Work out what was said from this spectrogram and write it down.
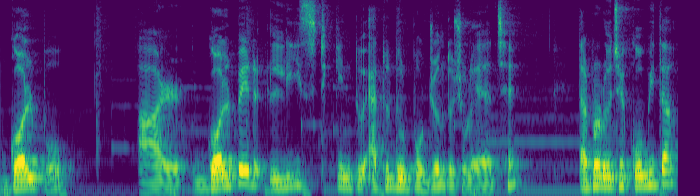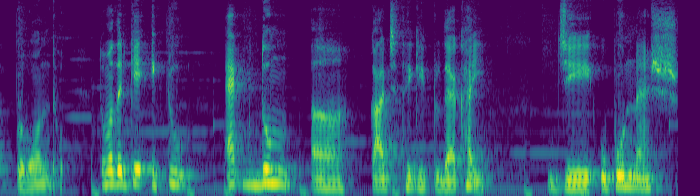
গল্প, আর গল্পের লিস্ট কিন্তু এত দূর পর্যন্ত চলে যাচ্ছে। তারপর রয়েছে কবিতা প্রবন্ধ। তোমাদেরকে একটু একদম কাছ থেকে একটু দেখাই। যে উপন্যাস,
